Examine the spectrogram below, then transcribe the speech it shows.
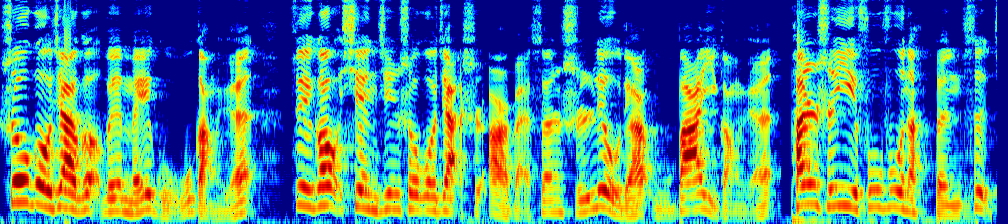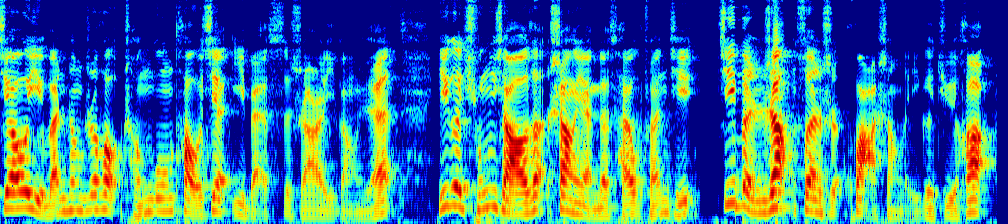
收购价格为每股五港元，最高现金收购价是二百三十六点五八亿港元。潘石屹夫妇呢，本次交易完成之后，成功套现一百四十二亿港元，一个穷小子上演的财富传奇，基本上算是画上了一个句号。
